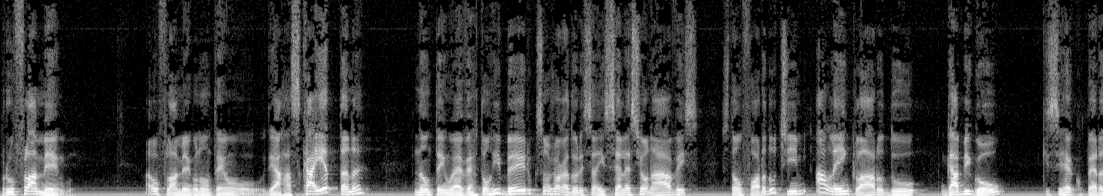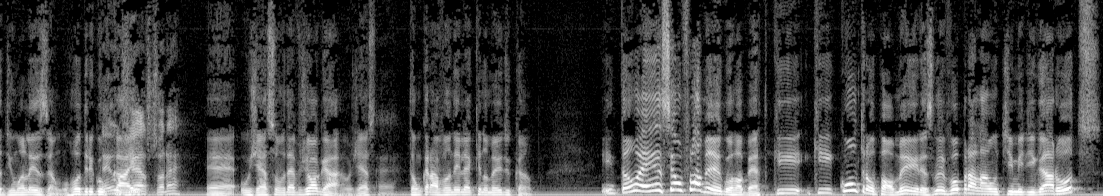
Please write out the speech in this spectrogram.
para o Flamengo. O Flamengo não tem o de Arrascaeta, né? Não tem o Everton Ribeiro, que são jogadores aí selecionáveis, estão fora do time, além, claro, do Gabigol, que se recupera de uma lesão. O Rodrigo Tem Caio. o Gerson, né? É, o Gerson deve jogar. O Gerson É. estão cravando ele aqui no meio do campo. Então esse é o Flamengo, Roberto, que, que contra o Palmeiras levou pra lá um time de garotos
